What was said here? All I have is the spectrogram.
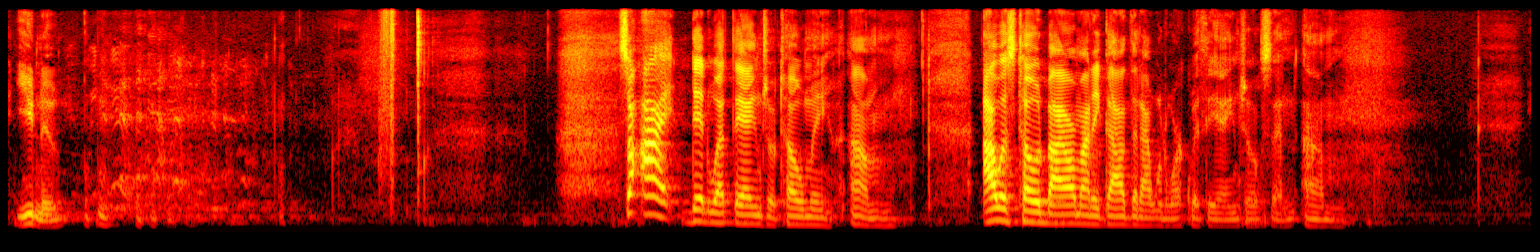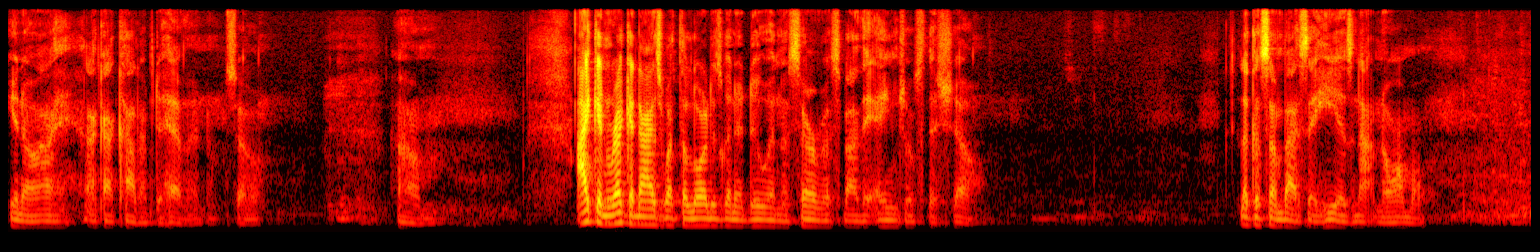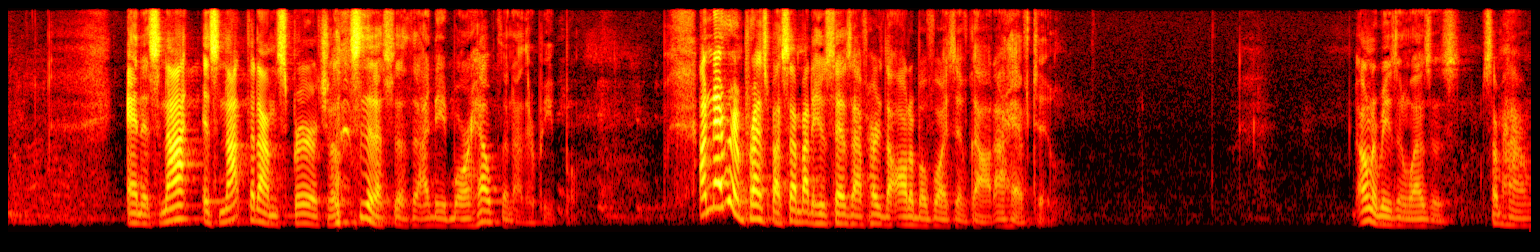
You knew. so I did what the angel told me. Um, I was told by Almighty God that I would work with the angels, and um, you know, I, I got caught up to heaven. So um, I can recognize what the Lord is going to do in the service by the angels this show. Look at somebody say, He is not normal. And it's not, it's not that I'm spiritual, it's that I need more help than other people. I'm never impressed by somebody who says, I've heard the audible voice of God. I have too. The only reason was is somehow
